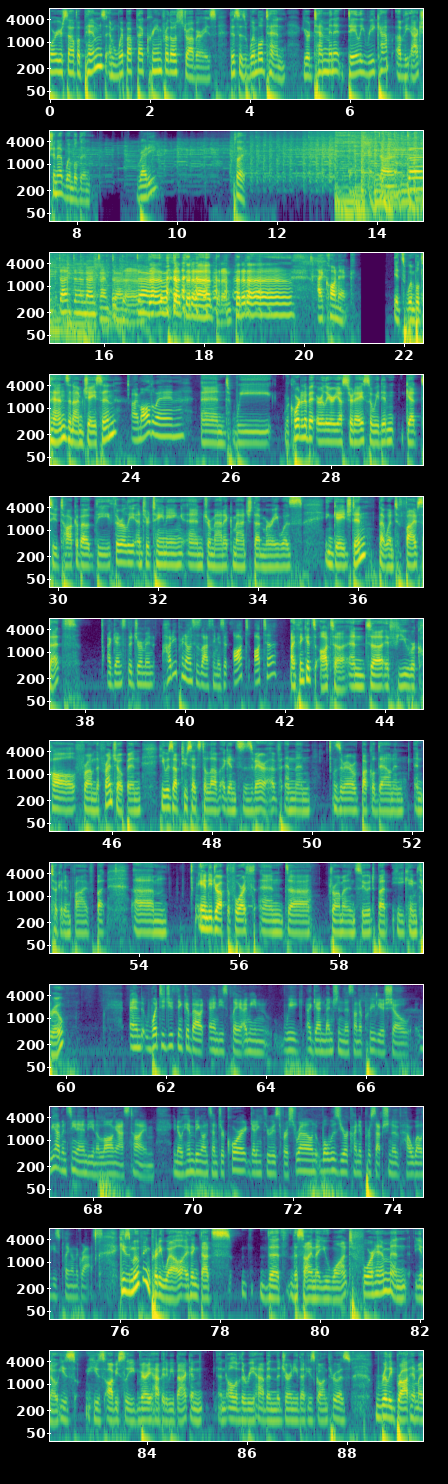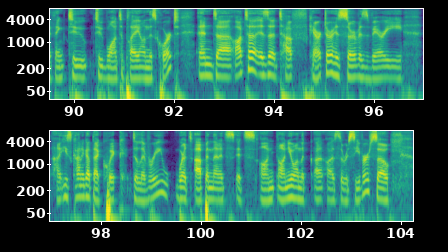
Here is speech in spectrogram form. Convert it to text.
Pour yourself a Pimm's and whip up that cream for those strawberries. This is Wimble-10, your 10 minute daily recap of the action at Wimbledon. Ready? Play. Dun, dun, dun, dun, dun, dun, dun, Dun, dun, dun, dun. dun. Iconic. It's Wimbledon's, and I'm Jason. I'm Aldwin. and we recorded a bit earlier yesterday, so we didn't get to talk about the thoroughly entertaining and dramatic match that Murray was engaged in that went to five sets. Against the German. How do you pronounce his last name? Is it Ott? Otta? I think it's Otta, and uh, if you recall from the French Open, he was up two sets to love against Zverev, and then Zverev buckled down and, and took it in five. But um, Andy dropped the fourth, and uh, drama ensued, but he came through. And what did you think about Andy's play? I mean, we again mentioned this on a previous show. We haven't seen Andy in a long ass time. You know, him being on center court, getting through his first round. What was your kind of perception of how well he's playing on the grass? He's moving pretty well. I think that's the the sign that you want for him and you know he's he's obviously very happy to be back and and all of the rehab and the journey that he's gone through has really brought him I think to to want to play on this court. And uh, is a tough character. His serve is very uh, he's kind of got that quick delivery where it's up and then it's it's on on you on the uh, as the receiver. So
